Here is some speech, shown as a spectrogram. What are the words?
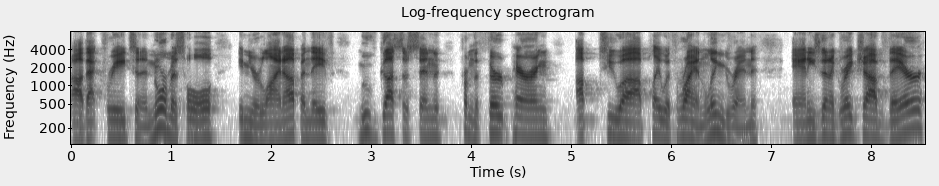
uh, that creates an enormous hole in your lineup. And they've moved Gustafsson from the third pairing up to uh, play with Ryan Lindgren. And he's done a great job there.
